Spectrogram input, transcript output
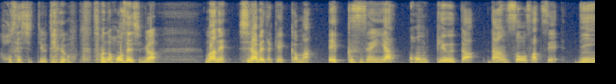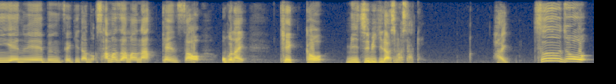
ホセ氏って言ってるの そんなホセ氏が、まあね、調べた結果、まあ、X 線やコンピュータ、断層撮影、DNA 分析など様々な検査を行い、結果を導き出しましたと。はい。通常、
